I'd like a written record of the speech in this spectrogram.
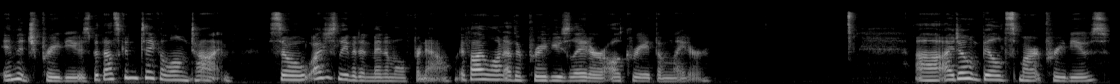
image previews, but that's going to take a long time. So I just leave it at minimal for now. If I want other previews later, I'll create them later. Uh, I don't build smart previews.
